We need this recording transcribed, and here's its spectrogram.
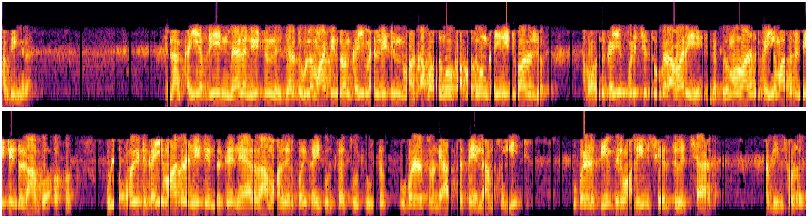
அப்படிங்கிறார். ஏன்னா கை அப்படியே மேலே நீட்டுன்னு ஜலத்துக்குள்ள மாட்டின்றோம் கை மேலே நீட்டுருவான் காப்பாத்துங்க காப்பாத்துங்க கை நீட்டுவான்னு இல்லையோ அப்போ வந்து கையை பிடிச்சி தூக்குற மாதிரி இந்த பிரம்மமானது கையை மாத்திரம் நீட்டின்னு இருக்கான் அப்போ உள்ள போயிட்டு கையை மாத்திரம் நீட்டின்னு இருக்கு. நேர ராமானுஜர் போய் கை கொடுத்து அதை தூக்கி விட்டு உபரிடத்தினுடைய அர்த்தத்தை எல்லாம் சொல்லி உபரிடத்தையும் பெருமாளையும் சேர்த்து வச்சார் அப்படின்னு சொல்றது.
